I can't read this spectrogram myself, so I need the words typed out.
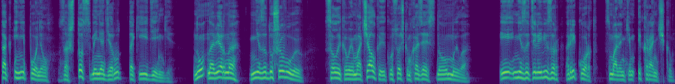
так и не понял, за что с меня дерут такие деньги. Ну, наверное, не за душевую с мочалкой и кусочком хозяйственного мыла, и не за телевизор «Рекорд» с маленьким экранчиком.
